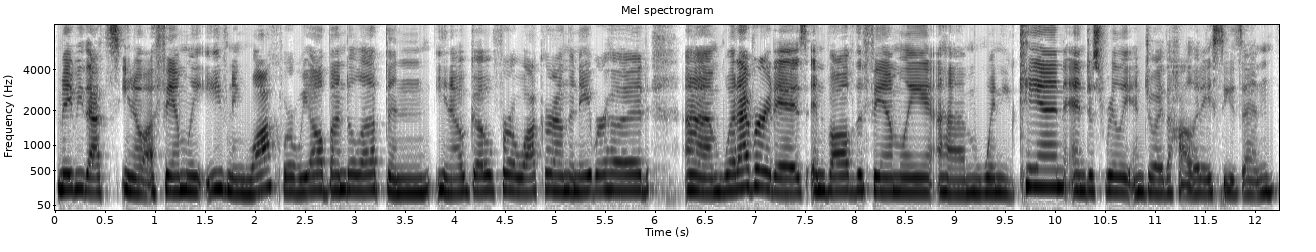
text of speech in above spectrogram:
maybe that's, you know, a family evening walk where we all bundle up and, you know, go for a walk around the neighborhood, um, whatever it is, involve the family um, when you can and just really enjoy the holiday season.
